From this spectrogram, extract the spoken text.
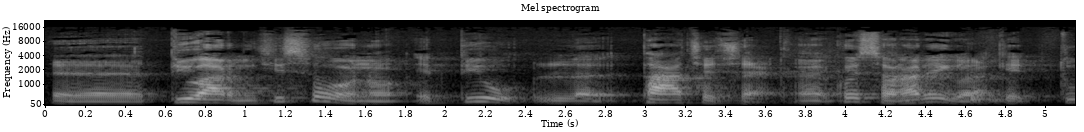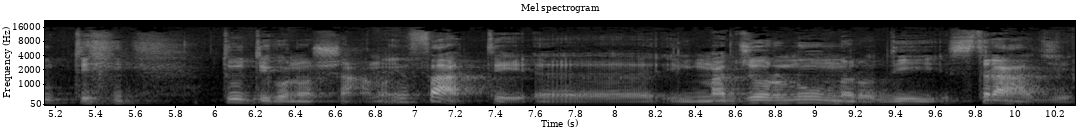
eh, più armi ci sono e più pace c'è. Eh, questa è una regola che tutti, tutti conosciamo. Infatti eh, il maggior numero di stragi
